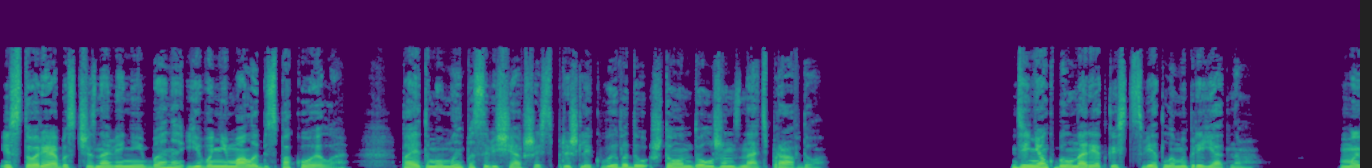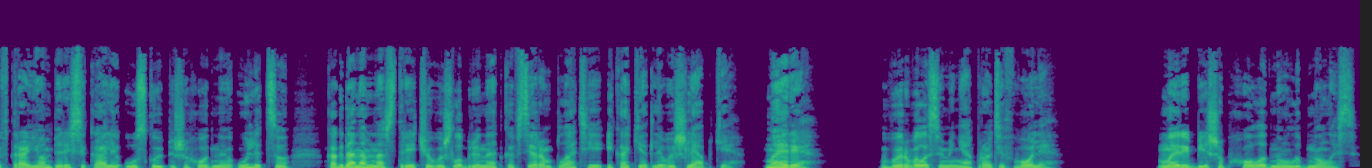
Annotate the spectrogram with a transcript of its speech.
История об исчезновении Бена его немало беспокоила, поэтому мы, посовещавшись, пришли к выводу, что он должен знать правду. Денёк был на редкость светлым и приятным. Мы втроем пересекали узкую пешеходную улицу, когда нам навстречу вышла брюнетка в сером платье и кокетливой шляпке. «Мэри!» — вырвалась у меня против воли. Мэри Бишоп холодно улыбнулась.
